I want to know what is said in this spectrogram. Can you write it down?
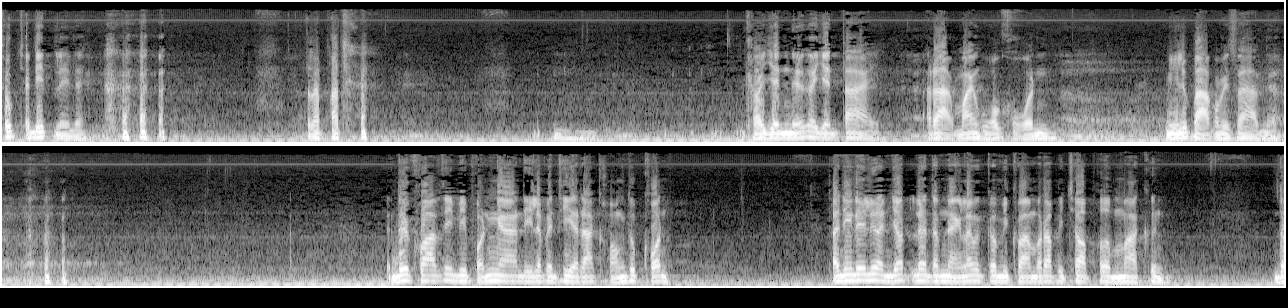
ทุกชนิดเลยเลยสารพัด อืม เขาเย็นเหนือก็เย็นใต้ รากไม้หัวโขน มีหรือเปล่าก็ไม่ทราบเนอะด้วยความที่มีผลงานดีและเป็นที่รักของทุกคนท่านยังได้เลื่อนยศเลื่อนตำแหน่งแล้วก็มีความรับผิดชอบเพิ่มมากขึ้น โด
